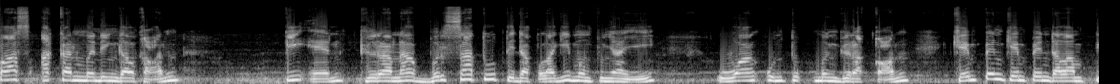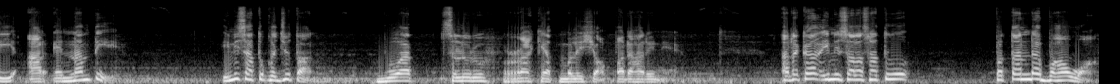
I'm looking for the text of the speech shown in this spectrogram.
PAS akan meninggalkan PN kerana bersatu tidak lagi mempunyai wang untuk menggerakkan kempen-kempen dalam PRN nanti. Ini satu kejutan buat seluruh rakyat Malaysia pada hari ini. Adakah ini salah satu petanda bahawa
